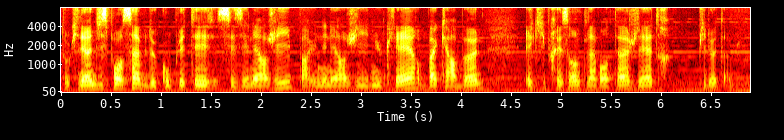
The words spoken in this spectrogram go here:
Donc il est indispensable de compléter ces énergies par une énergie nucléaire bas carbone et qui présente l'avantage d'être pilotable.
